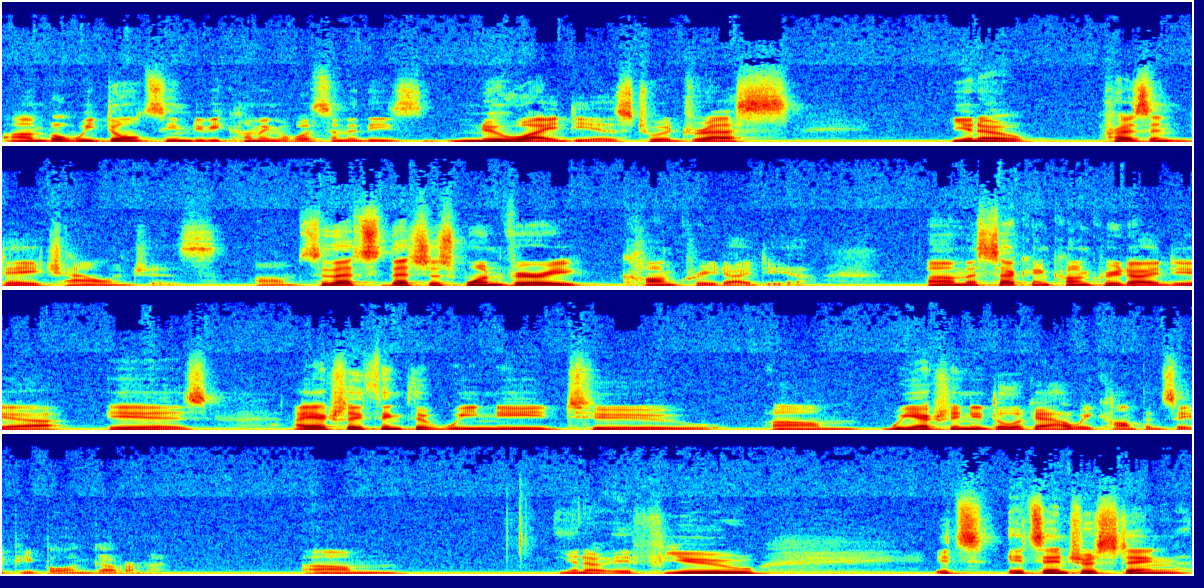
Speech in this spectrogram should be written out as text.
um, but we don't seem to be coming up with some of these new ideas to address, you know, present day challenges. Um, so that's that's just one very concrete idea. Um, a second concrete idea is I actually think that we need to um, we actually need to look at how we compensate people in government. Um, you know, if you, it's it's interesting.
